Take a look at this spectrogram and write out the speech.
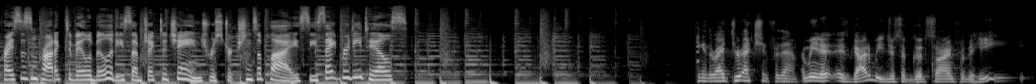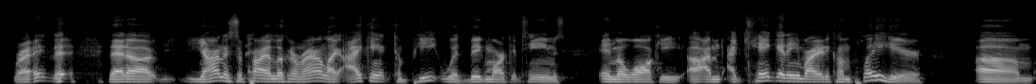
Prices and product availability subject to change. Restrictions apply. See site for details in the right direction for them. I mean, it, has got to be just a good sign for the Heat right? That that uh Giannis is probably looking around like I can't compete with big market teams in Milwaukee. Uh, I'm I can't get anybody to come play here. Um,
